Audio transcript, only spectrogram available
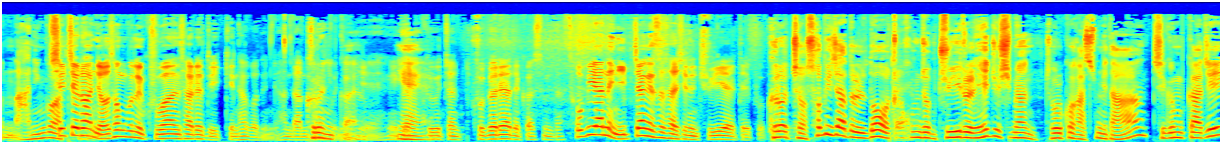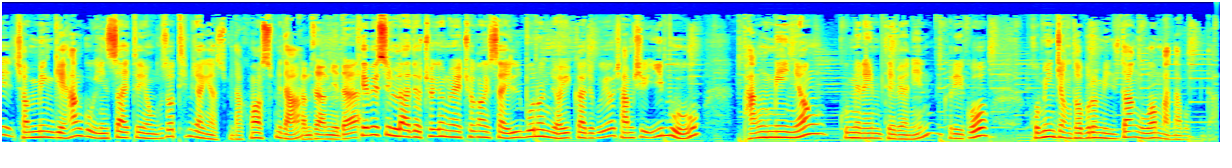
그건 아닌 것 실제로 한 같아요. 여성분을 구한 사례도 있긴 하거든요. 한 남성분이. 그러니까요. 예. 그러니까 예. 그거 좀 구별해야 될 것 같습니다. 소비하는 입장에서 사실은 주의해야 될 부분. 그렇죠. 소비자들도 조금 좀 주의를 해주시면 좋을 것 같습니다. 지금까지 전민기 한국인사이트 연구소 팀장이었습니다. 고맙습니다. 감사합니다. KBS 일라디오 최경련의 최강시사 1부는 여기까지고요. 잠시 후 2부 박민영 국민의힘 대변인 그리고 고민정 더불어민주당 의원 만나봅니다.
